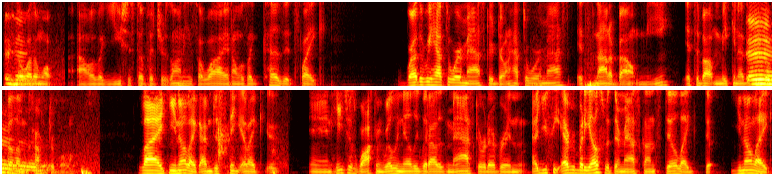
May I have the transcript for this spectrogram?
he's mm-hmm. like, "Well, then I was like, "You should still put yours on." He's like, "Why?" And I was like, "Cause it's like, whether we have to wear a mask or don't have to wear a mask, it's not about me. It's about making other people mm. feel uncomfortable." Like you know, like I'm just thinking, like and he's just walking willy nilly without his mask or whatever. And uh, you see everybody else with their mask on still, like you know, like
